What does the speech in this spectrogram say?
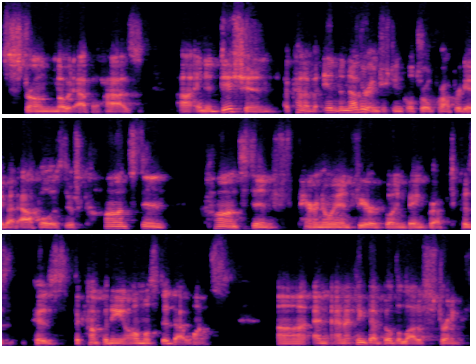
strong moat Apple has. Uh, in addition, a kind of another interesting cultural property about Apple is there's constant constant paranoia and fear of going bankrupt because because the company almost did that once, uh, and and I think that built a lot of strength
